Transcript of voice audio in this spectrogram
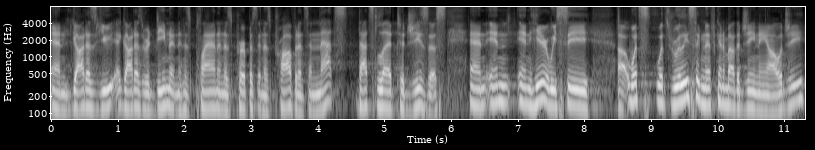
and God has, God has redeemed it in His plan and His purpose and His providence, and that's, that's led to Jesus. And in, in here, we see uh, what's, what's really significant about the genealogy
